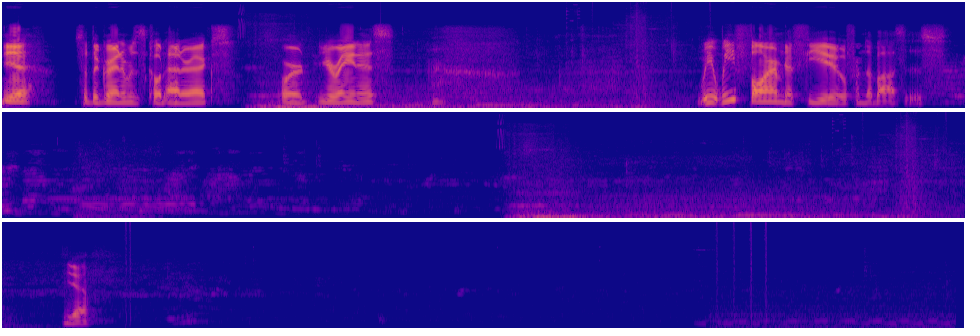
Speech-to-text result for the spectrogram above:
Yeah. So the granite was called Hatterax. Or Uranus. We we farmed a few from the bosses. Yeah.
